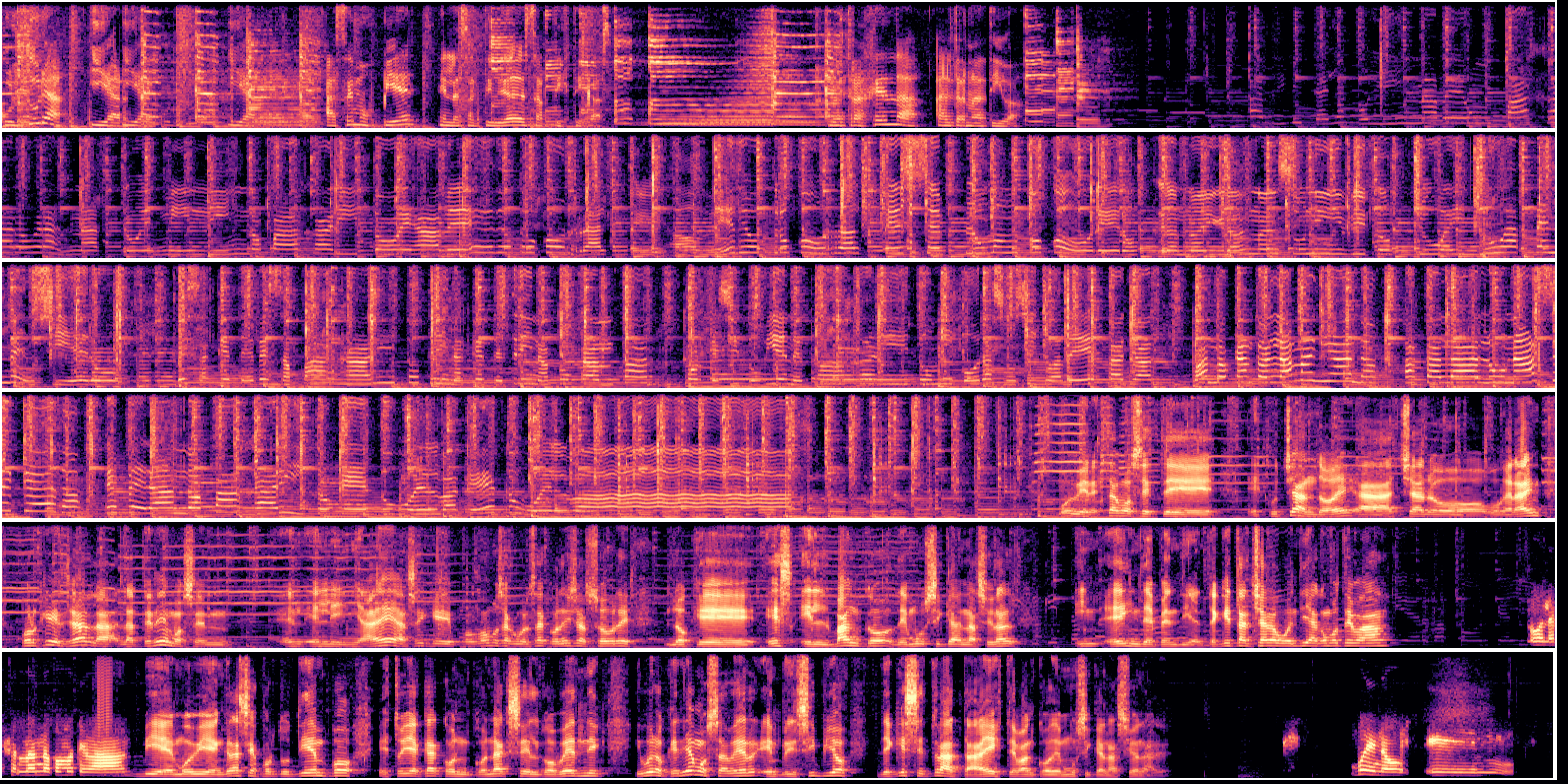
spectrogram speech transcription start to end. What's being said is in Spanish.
Cultura y arte. Hacemos pie en las actividades artísticas. Nuestra agenda alternativa. Muy bien, estamos este, escuchando eh, a Charo Bogarain, porque ya la, la tenemos en, en- en línea, eh, así que pues, vamos a conversar con ella sobre lo que es el Banco de Música Nacional in- e Independiente. ¿Qué tal, Charo? Buen día, ¿cómo te va? Hola Fernando, ¿cómo te va? Bien, muy bien, gracias por tu tiempo. Estoy acá con, con Axel Govetnik y bueno, queríamos saber en principio de qué se trata eh, este Banco de Música Nacional. Bueno, eh,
